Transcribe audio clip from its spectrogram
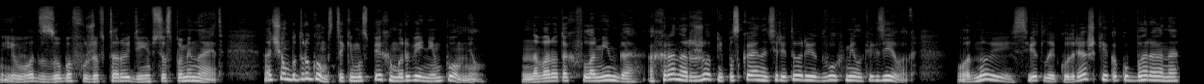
И вот Зубов уже второй день все вспоминает. О чем бы другом с таким успехом и рвением помнил. На воротах Фламинго охрана ржет, не пуская на территорию двух мелких девок – у одной светлые кудряшки, как у барана,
